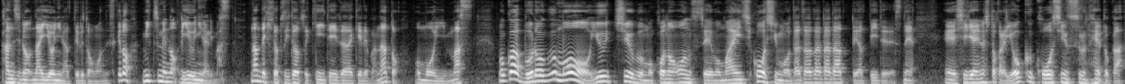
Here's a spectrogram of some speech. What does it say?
感じの内容になってると思うんですけど3つ目の理由になります。なんで一つ一つ聞いていただければなと思います。僕はブログも YouTube もこの音声も毎日更新もダダダダダッとやっていてですねえー、知り合いの人からよく更新するねとか、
